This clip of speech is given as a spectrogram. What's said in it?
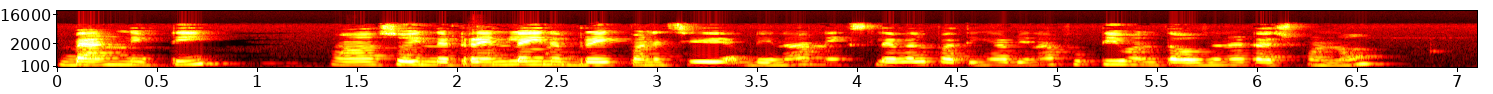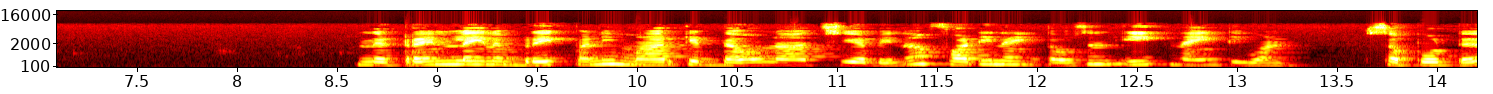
பேங்க் நிஃப்டி ஸோ இந்த ட்ரெண்ட் லைனை பிரேக் பண்ணிச்சு அப்படின்னா நெக்ஸ்ட் லெவல் பார்த்தீங்க அப்படின்னா ஃபிஃப்டி ஒன் தௌசண்டை டச் பண்ணோம். இந்த ட்ரெண்ட் லைனை பிரேக் பண்ணி மார்க்கெட் டவுன் ஆச்சு அப்படின்னா forty nine thousand eight ninety one support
